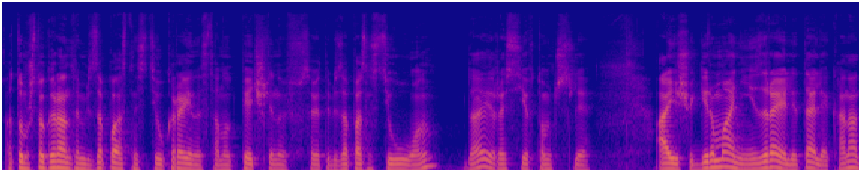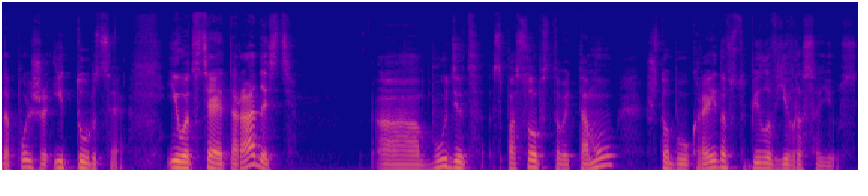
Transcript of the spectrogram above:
о том, что гарантом безопасности Украины станут пять членов Совета Безопасности ООН, да, и Россия в том числе, а еще Германия, Израиль, Италия, Канада, Польша и Турция. И вот вся эта радость а, будет способствовать тому, чтобы Украина вступила в Евросоюз.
